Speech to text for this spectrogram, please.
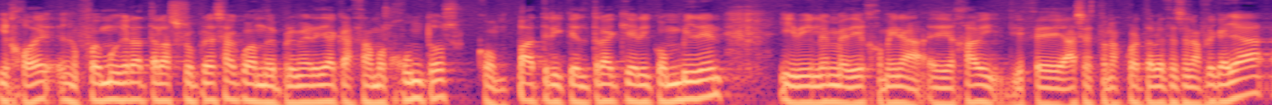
Y fue muy grata la sorpresa cuando el primer día cazamos juntos con Patrick, el tracker, y con Bilen. Y Bilen me dijo: Mira, eh, Javi, dice, has estado unas cuantas veces en África ya,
